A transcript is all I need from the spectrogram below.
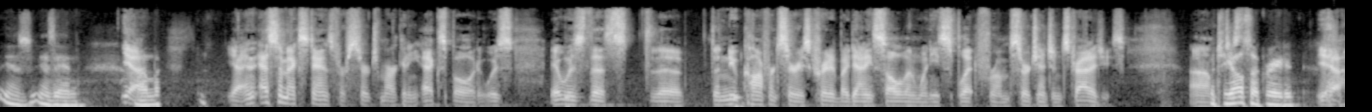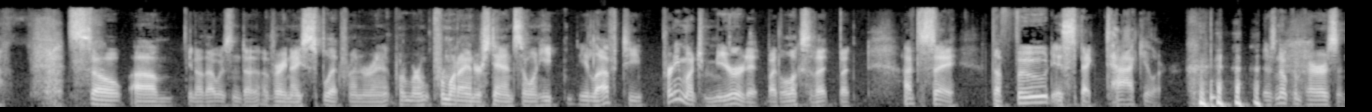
is is in. Yeah. Um, yeah, and SMX stands for Search Marketing Expo. It was it was the the the new conference series created by Danny Sullivan when he split from Search Engine Strategies, um, which he just, also created. Yeah, so um, you know that wasn't a, a, very nice split from, from what I understand. So when he he left, he pretty much mirrored it by the looks of it. But I have to say, the food is spectacular. There's no comparison.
